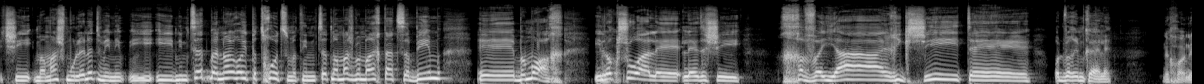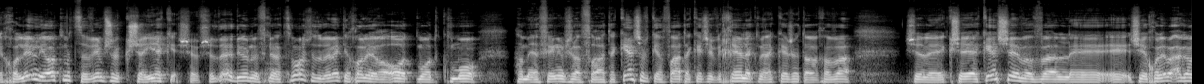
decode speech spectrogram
שהיא ממש מולדת והיא היא, היא נמצאת בנוירו-התפתחות, זאת אומרת היא נמצאת ממש במערכת העצבים במוח, היא לא קשורה ל, לאיזושהי חוויה רגשית אה, או דברים כאלה. נכון, יכולים להיות מצבים של קשיי קשב, שזה דיון בפני עצמו, שזה באמת יכול להיראות מאוד כמו המאפיינים של הפרעת הקשב, כי הפרעת הקשב היא חלק מהקשת הרחבה של אה, קשיי הקשב, אבל אה, שיכולים אגב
